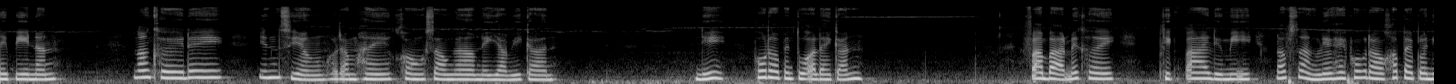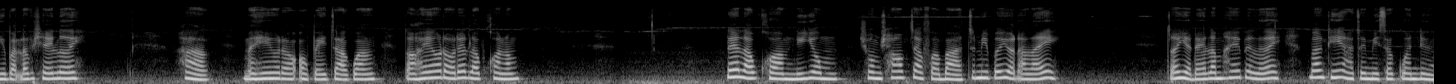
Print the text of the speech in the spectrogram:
นปีนั้นนางเคยได้ยินเสียงรำไห้ของสาวงามในยามวิกาลนี่พวกเราเป็นตัวอะไรกันฟาบาทไม่เคยพลิกป้ายหรือมีรับสั่งเรียกให้พวกเราเข้าไปปรนนิบัติรับใช้เลย หากไม่ให้เราออกไปจากวัง ต่อให้เราได้รับความได้รับความนิยมชมชอบจากฝาบาทจะมีประโยชน์อะไร เจ้าอย่าได้ลำให้ไปเลย บางทีอาจจะมีสักวันหนึ่ง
